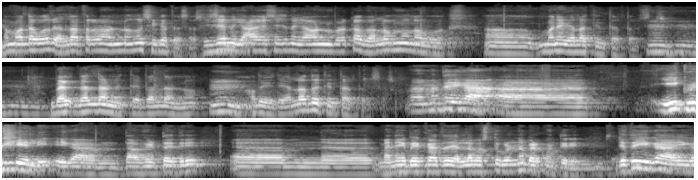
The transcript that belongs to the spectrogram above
ನಮ್ಮ ಹೊಲ್ದಾಗ ಹೋದ್ರೆ ಎಲ್ಲ ಥರ ಹಣ್ಣು ಸಿಗುತ್ತೆ ಸರ್. ಸೀಸನ್ ಯಾವ ಸೀಸನ್ ಯಾವ ಹಣ್ಣು ಬರೋಕೆ ಅವೆಲ್ಲವೂ ನಾವು ಮನೆಗೆಲ್ಲ ತಿಂತಾ ಇರ್ತೇವೆ ಸರ್. ಬೆಲ್ ಬೆಲ್ದಣ್ಣು. ಇತ್ತೆ ಬೆಲ್ದಣ್ಣು ಅದು ಇದೆ. ಎಲ್ಲದೂ ತಿಂತಾ ಇರ್ತೇವೆ ಸರ್. ಮತ್ತೆ ಈಗ ಈ ಕೃಷಿಯಲ್ಲಿ ಈಗ ತಾವು ಹೇಳ್ತಾ ಆ, ಮನೆಗೆ ಬೇಕಾದ ಎಲ್ಲ ವಸ್ತುಗಳನ್ನ ಬೆಳ್ಕೊಂತೀರಿ. ಜೊತೆ ಈಗ ಈಗ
